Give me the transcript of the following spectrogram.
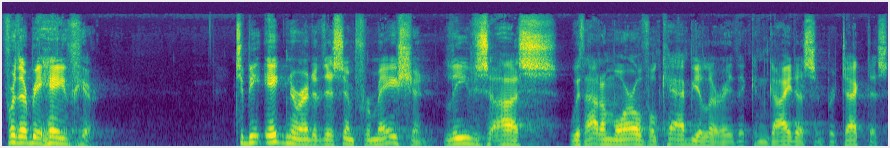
for their behavior. To be ignorant of this information leaves us without a moral vocabulary that can guide us and protect us.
